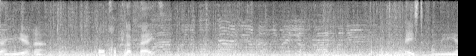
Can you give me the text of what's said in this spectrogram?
Zijn hier uh, ongeplaveid. De meeste van die uh,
